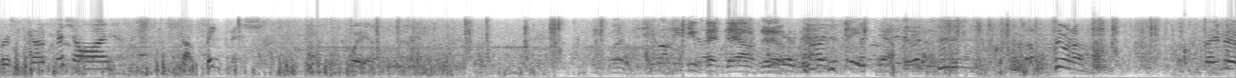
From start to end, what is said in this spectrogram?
First we got a fish on. It's a big fish. Way up. He went down too. That's tuna. They do.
